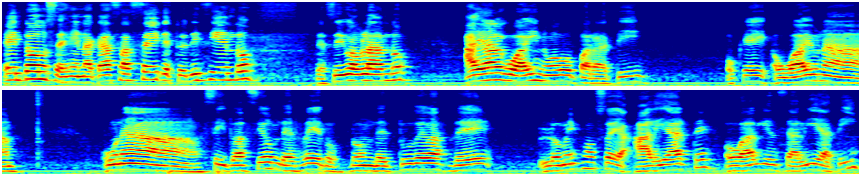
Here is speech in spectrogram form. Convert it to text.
Entonces, en la casa 6 te estoy diciendo, te sigo hablando, hay algo ahí nuevo para ti, ¿ok? O hay una, una situación de reto donde tú debas de, lo mismo sea, aliarte o alguien se alía a ti,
